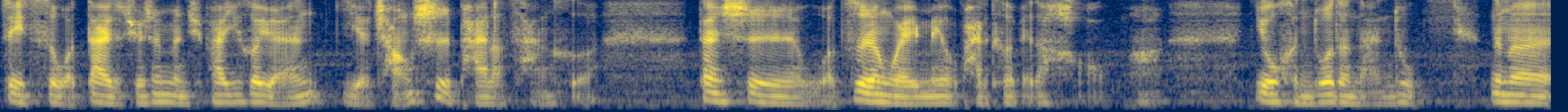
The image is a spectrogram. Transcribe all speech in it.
这次我带着学生们去拍颐和园，也尝试拍了残荷，但是我自认为没有拍的特别的好啊，有很多的难度。那么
